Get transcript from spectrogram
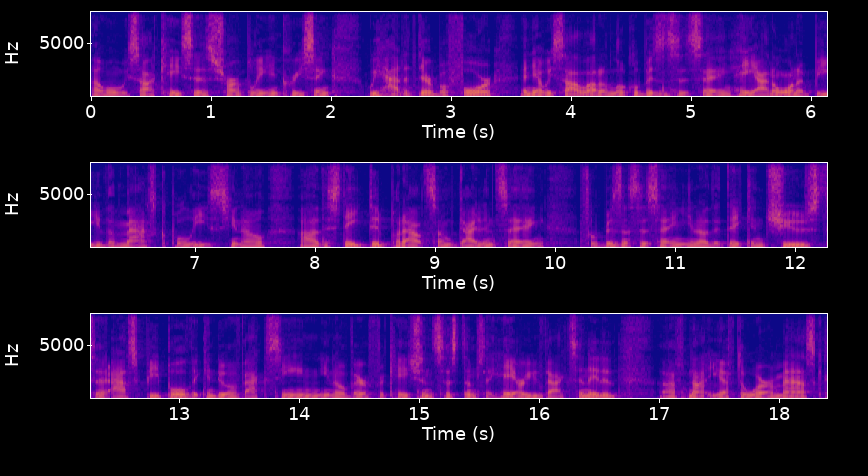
uh, when we saw cases sharply increasing. We had it there before, and yeah, we saw a lot of local businesses saying, hey, I don't want to be the mask police. You know, uh, the state did put out some guidance saying for businesses saying, you know, that they can choose to ask people, they can do a vaccine, you know, verification system, say, hey, are you vaccinated? Uh, if not, you have to wear a mask.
